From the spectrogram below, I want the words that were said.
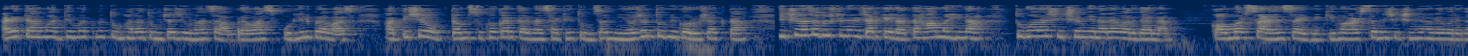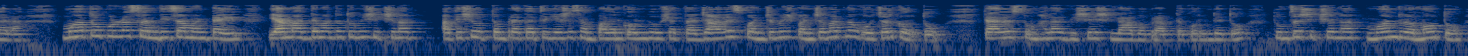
आणि त्या माध्यमातून तुम्हाला तुमच्या जीवनाचा प्रवास पुढील प्रवास अतिशय उत्तम सुखकर करण्यासाठी तुमचं नियोजन तुम्ही करू शकता. शिक्षणाच्या दृष्टीने विचार केला तर हा महिना तुम्हाला शिक्षण घेणाऱ्या वर्गाला कॉमर्स सायन्स साईडने किंवा आर्ट्स साईडने शिक्षण घेणाऱ्या वर्गाला महत्त्वपूर्ण संधीचा म्हणता येईल. या माध्यमातून तुम्ही शिक्षणात अतिशय उत्तम प्रकारचं यश संपादन करून घेऊ शकता. ज्यावेळेस पंचमेश पंचमातनं गोचर करतो त्यावेळेस तुम्हाला विशेष लाभ प्राप्त करून देतो. तुमचं शिक्षणात मन रमवतो.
